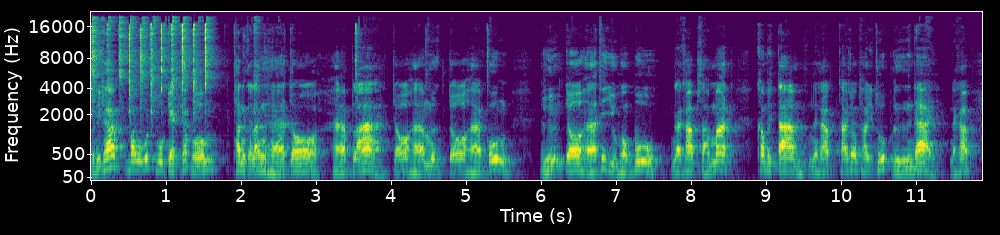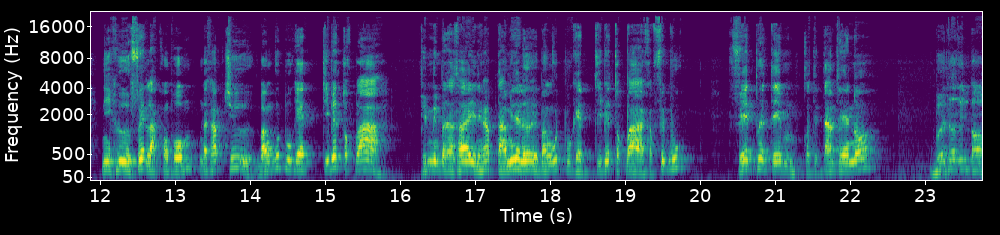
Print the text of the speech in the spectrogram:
สวัสดีครับบังวุฒิภูเก็ตครับผม ท่านกำลังหาจอหาปลา จอหาหมึก จอหากุ้ง หรือจอหาที่อยู่ของปูนะครับ สามารถเข้าไปติดตามนะครับทางช่องทาง YouTube หรืออื่นได้นะครับ นี่คือเฟซหลักของผมนะครับชื่อบังวุฒิภูเก็ตจีเบสตกปลา พิมพ์เป็นภาษาไทยนะครับ ตามนี้ได้เลยบังวุฒิภูเก็ตจีเบสตกปลากับ Facebook เฟซเพื่อนเต็มกดติดตามแทนเนาะเบอร์โทรติดต่อ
